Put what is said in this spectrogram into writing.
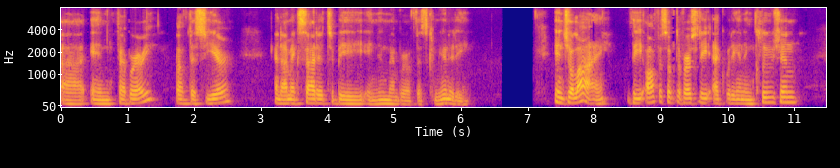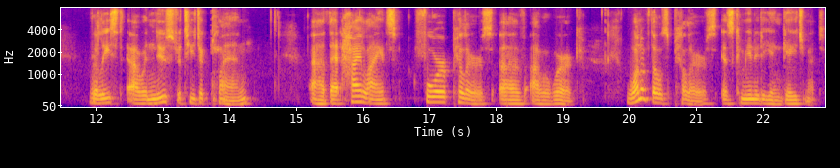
uh, in February of this year, and I'm excited to be a new member of this community. In July, the Office of Diversity, Equity, and Inclusion released our new strategic plan uh, that highlights four pillars of our work. One of those pillars is community engagement.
